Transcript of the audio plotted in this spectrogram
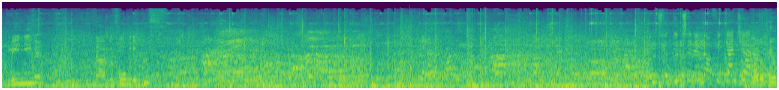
dat meenemen naar de volgende proef. Moesten toetsen in dat vierkantje. En hoeveel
